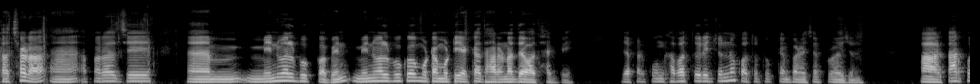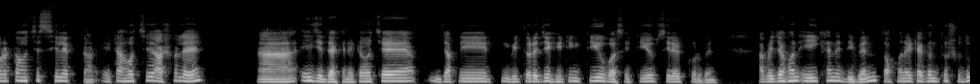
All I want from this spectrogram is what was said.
তাছাড়া আপনারা যে ম্যানুয়াল বুক পাবেন ম্যানুয়াল বুকও মোটামুটি একটা ধারণা দেওয়া থাকবে যে আপনার কোন খাবার তৈরির জন্য কতটুকু টেম্পারেচার প্রয়োজন। আর তারপরেরটা হচ্ছে সিলেক্টার এটা হচ্ছে আসলে এই যে দেখেন, এটা হচ্ছে যে আপনি ভিতরে যে হিটিং টিউব আছে টিউব সিলেক্ট করবেন, আপনি যখন এইখানে দিবেন, তখন এটা কিন্তু শুধু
